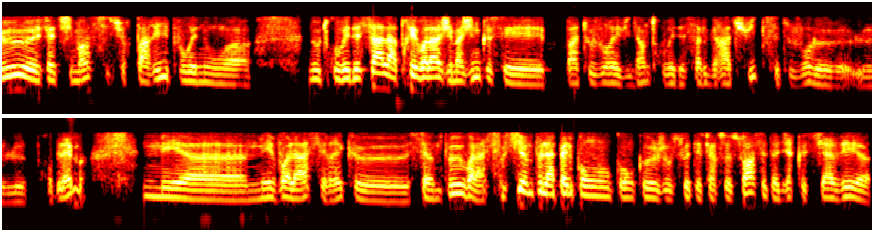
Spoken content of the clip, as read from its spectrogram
eux, effectivement, si sur Paris, ils pourraient nous, nous trouver des salles. Après, voilà, j'imagine que c'est pas toujours évident de trouver des salles gratuites, c'est toujours le, problème. Mais, euh, mais voilà, c'est vrai que c'est un peu, voilà, c'est aussi un peu l'appel que je souhaitais faire ce soir, c'est-à-dire que s'il y avait euh,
